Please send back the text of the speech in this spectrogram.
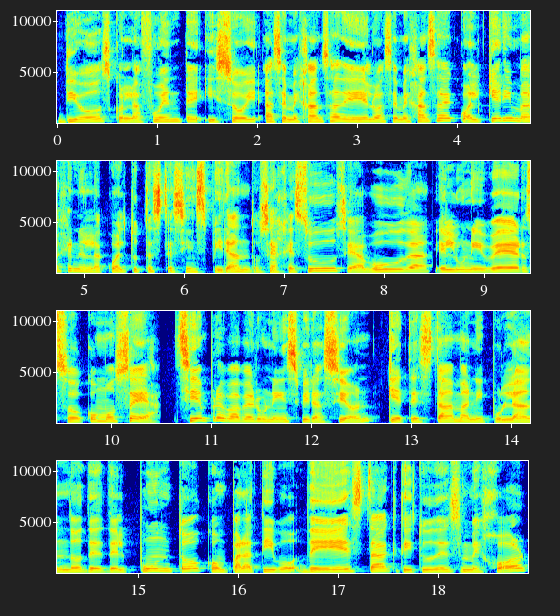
Dios, con la fuente y soy a semejanza de Él o a semejanza de cualquier imagen en la cual tú te estés inspirando, sea Jesús, sea Buda, el universo, como sea. Siempre va a haber una inspiración que te está manipulando desde el punto comparativo de esta actitud es mejor,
